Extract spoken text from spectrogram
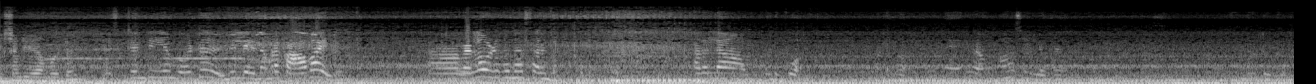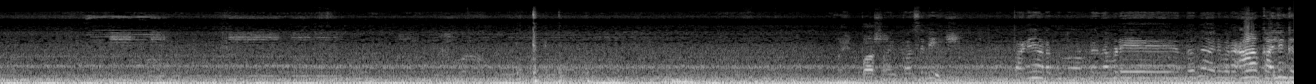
എക്സ്റ്റെൻഡ് ചെയ്യാൻ പോയിട്ട്? എക്സ്റ്റെൻഡ് ചെയ്യാൻ പോയിട്ട് ഇതില്ലേ നമ്മുടെ കാവായില്ലേ? വെള്ളം ഒഴുകുന്ന സ്ഥലം. ബൈപ്പാസ് ബൈപ്പാസിന്റെ പണി നടക്കുന്നതുകൊണ്ട് നമ്മുടെ എന്താ അവർ പറയാ ആ കലിങ്ക്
